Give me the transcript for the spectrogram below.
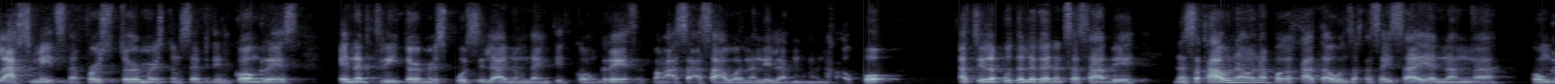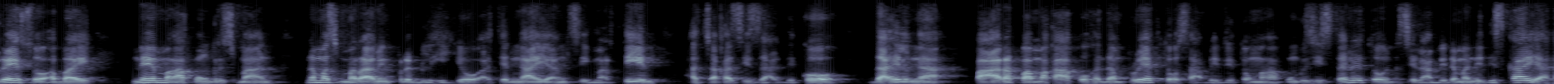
classmates na first termers nung 17th Congress eh nag three termers po sila nung 19th Congress at mga asa-asawa na nila mga nakaupo. At sila po talaga nagsasabi na sa kauna-unang pagkakataon sa kasaysayan ng uh, Kongreso, abay, na mga congressman na mas maraming pribilehiyo. At yan nga yan si Martin at saka si Zaldico. Dahil nga, para pa makakuha ng proyekto, sabi ditong mga kongresista nito, na sinabi naman ni Diskaya,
